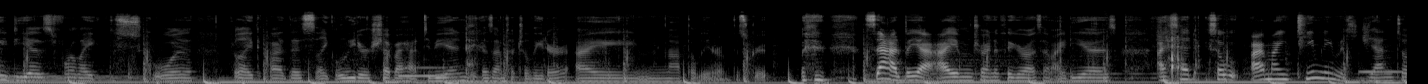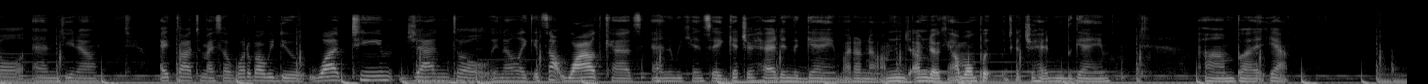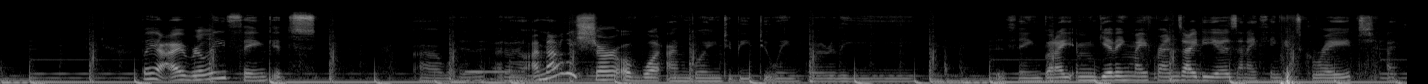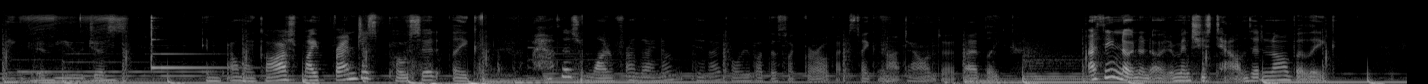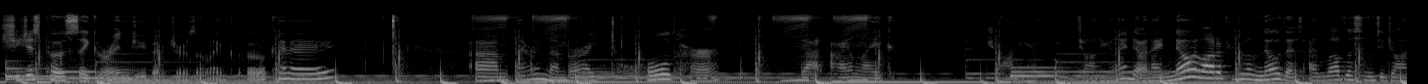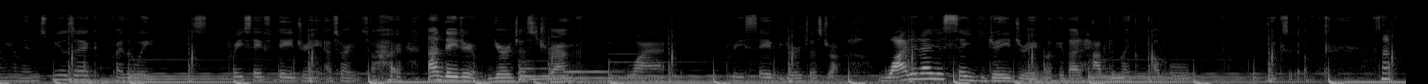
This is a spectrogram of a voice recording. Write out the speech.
Ideas for like the school for like uh, this like leadership I had to be in because I'm such a leader. I'm not the leader of this group. Sad, but yeah, I'm trying to figure out some ideas. I said so. I my team name is Gentle, and you know, I thought to myself, what about we do what team gentle? You know, like it's not Wildcats, and we can say get your head in the game. I don't know. I'm I'm joking. I won't put get your head in the game. Um, but yeah. But yeah, I really think it's uh, what is it? I don't know. I'm not really sure of what I'm going to be doing for the the thing, but I am giving my friends ideas, and I think it's great. I think if you just oh my gosh, my friend just posted like I have this one friend that I know. Did I tell you about this like girl that's like not talented? That like I think no no no. I mean she's talented and all, but like she just posts like cringy pictures. I'm like okay. Um, I remember I told her that I like Johnny Johnny Orlando, and I know a lot of people know this. I love listening to Johnny Orlando's music. By the way, it's pre-save daydream. I'm sorry, sorry, not daydream. You're just drunk. Why? Pre-save. You're just drunk. Why did I just say daydream? Okay, that happened like a couple weeks ago.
